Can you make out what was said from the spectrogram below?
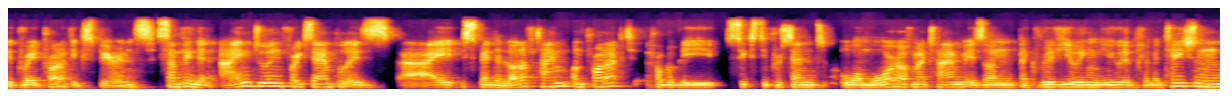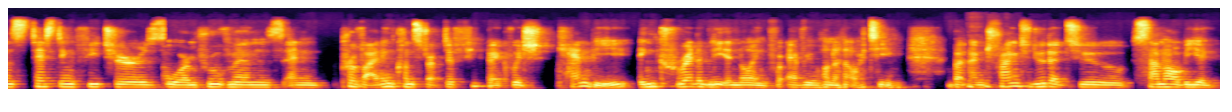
a great product experience. Something that I'm doing, for example, is I spend a lot of time on product. Probably 60% or more of my time is on like reviewing new implementations, testing features or improvements, and providing constructive feedback, which can be incredibly annoying for everyone on our team. But I'm mm-hmm. trying to do that to somehow be a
